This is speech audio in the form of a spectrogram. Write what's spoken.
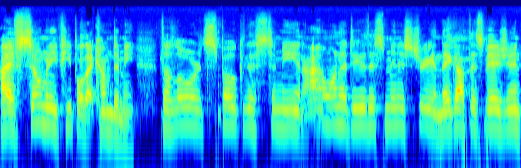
I have so many people that come to me. The Lord spoke this to me, and I want to do this ministry. And they got this vision,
